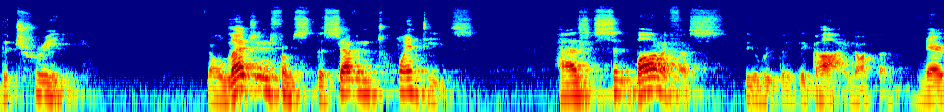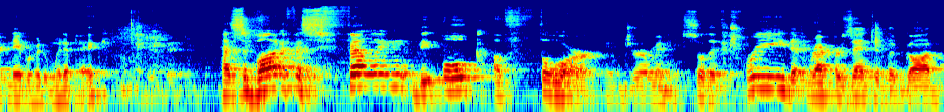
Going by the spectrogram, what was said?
the tree. Now, legend from the 720s has St. Boniface, the, the, the guy, not the neighborhood of Winnipeg, has St. Felling the oak of Thor in Germany. So, the tree that represented the god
